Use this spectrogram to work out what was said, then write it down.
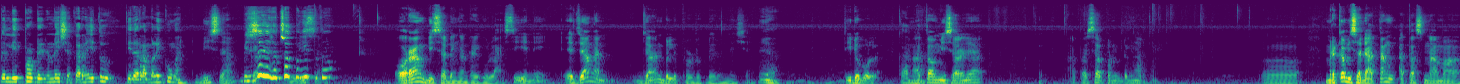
beli produk Indonesia karena itu tidak ramah lingkungan. Bisa. Bisa saja suatu saat begitu tuh orang bisa dengan regulasi ini ya jangan jangan beli produk dari Indonesia. Iya. tidak boleh. Karena atau misalnya apa saya pernah dengar tuh. Eh, mereka bisa datang atas nama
